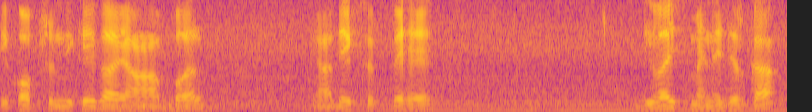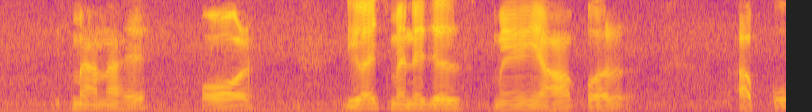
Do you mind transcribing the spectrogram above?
एक ऑप्शन दिखेगा यहाँ पर। यहाँ देख सकते हैं। डिवाइस मैनेजर का। इसमें आना है और डिवाइस मैनेजर में यहाँ पर आपको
